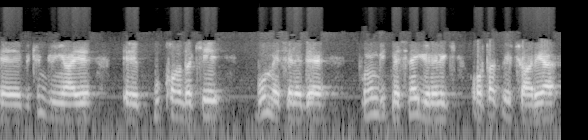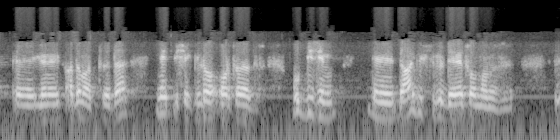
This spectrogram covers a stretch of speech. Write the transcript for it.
e, bütün dünyayı e, bu konudaki bu meselede bunun bitmesine yönelik ortak bir çağrıya e, yönelik adım attığı da net bir şekilde ortadadır. Bu bizim e, daha güçlü bir devlet olmamızı, e,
